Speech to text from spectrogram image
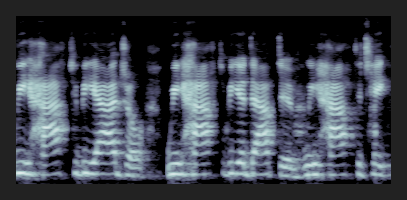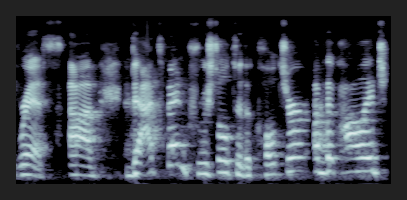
we have to be agile. We have to be adaptive. We have to take risks. Um, that's been crucial to the culture of the college.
